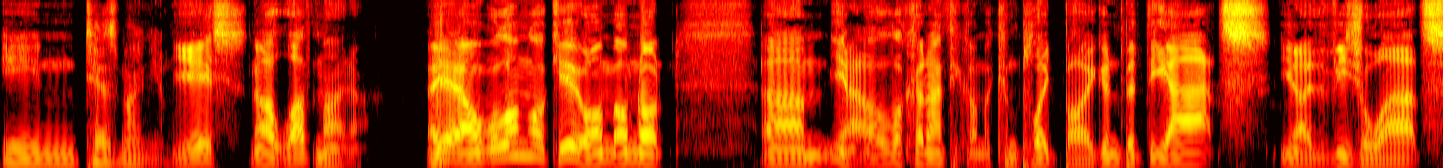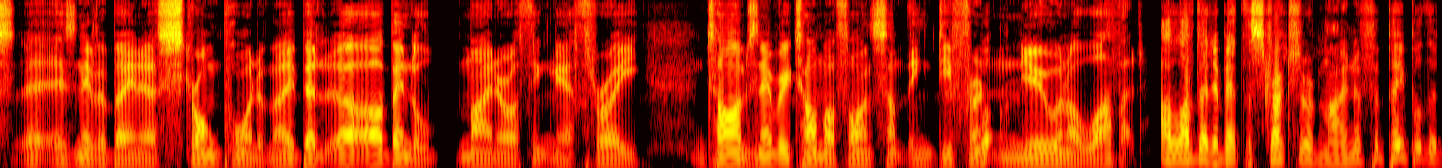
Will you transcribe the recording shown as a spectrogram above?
in Tasmania. yes. No, I love Mona. Yeah, well, I'm like you. I'm, I'm not, um, you know, look, I don't think I'm a complete bogan, but the arts, you know, the visual arts uh, has never been a strong point of me. But uh, I've been to Mona, I think, now three times, and every time I find something different Well- and new, and I love it. I love that about the structure of Mona. For people that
